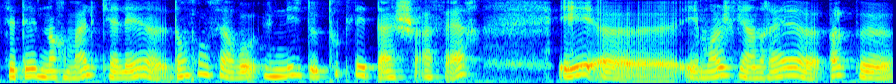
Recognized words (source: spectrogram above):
c'était normal qu'elle ait dans son cerveau une liste de toutes les tâches à faire euh, et, moi, je viendrais, euh, hop, euh,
